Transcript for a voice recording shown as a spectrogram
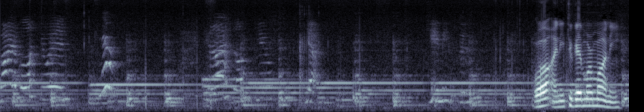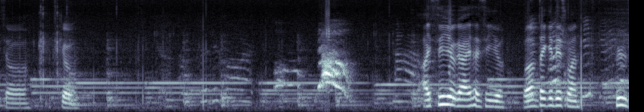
We'll let you in. Can I help you? Yeah. Give me food. Well, I need to get more money, so let's go. Oh, no! I see you guys, I see you. Well, I'm taking this one. Just get it. Peace.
